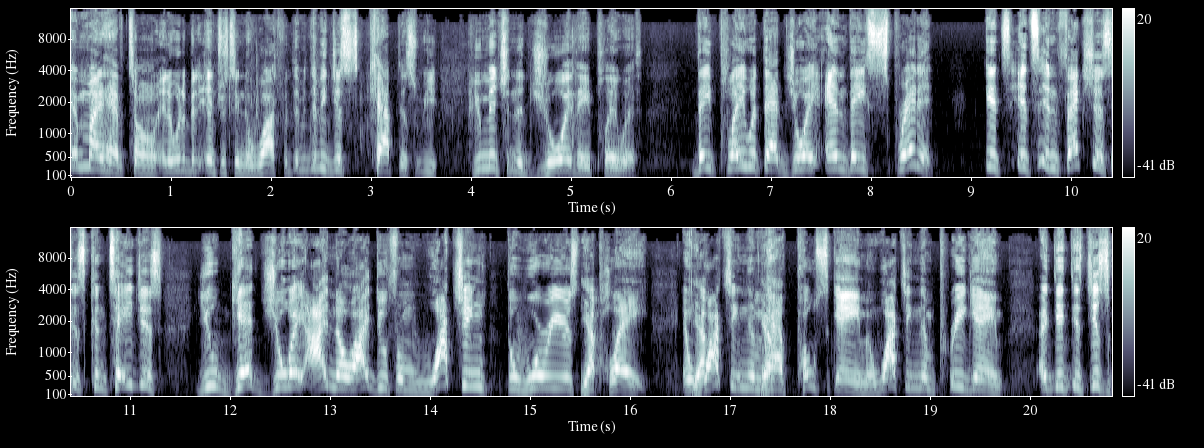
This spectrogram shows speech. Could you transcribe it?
It might have tone, and it would have been interesting to watch. But let me, just cap this. You, you mentioned the joy they play with. They play with that joy and they spread it. It's it's infectious. It's contagious. You get joy. I know I do from watching the Warriors Yep. play and Yep. watching them Yep. have post game and watching them pre-game. It- it- It's just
